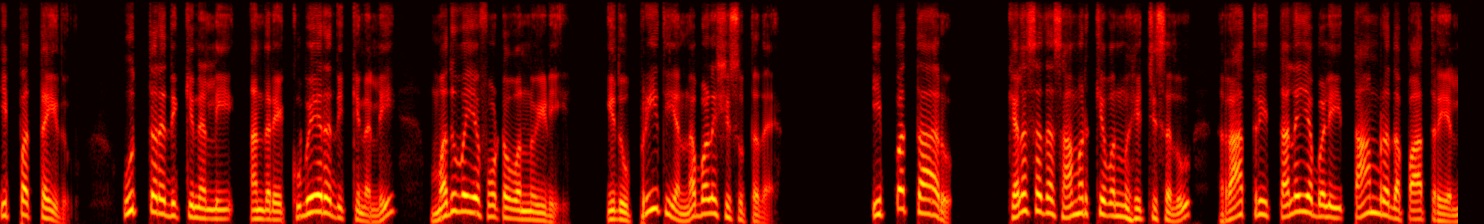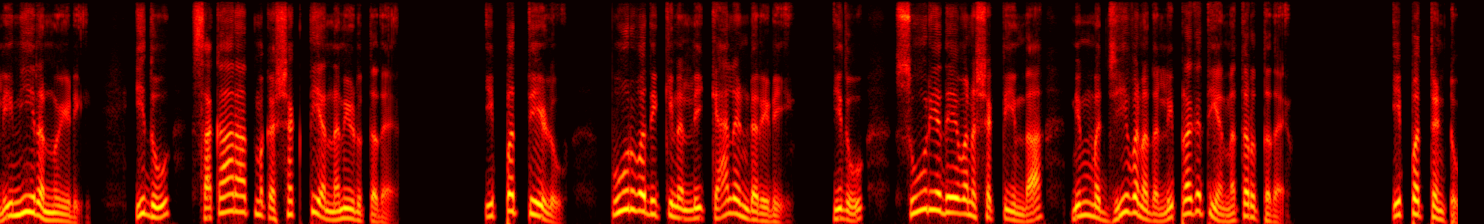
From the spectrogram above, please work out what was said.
ಇಪ್ಪತ್ತೈದು. ಉತ್ತರ ದಿಕ್ಕಿನಲ್ಲಿ, ಅಂದರೆ ಕುಬೇರ ದಿಕ್ಕಿನಲ್ಲಿ, ಮದುವೆಯ ಫೋಟೋವನ್ನು ಇಡಿ. ಇದು ಪ್ರೀತಿಯನ್ನ ಬಳಸಿಸುತ್ತದೆ. ಇಪ್ಪತ್ತಾರು. ಕೆಲಸದ ಸಾಮರ್ಥ್ಯವನ್ನು ಹೆಚ್ಚಿಸಲು ರಾತ್ರಿ ತಲೆಯ ಬಳಿ ತಾಮ್ರದ ಪಾತ್ರೆಯಲ್ಲಿ ನೀರನ್ನು ಇಡಿ. ಇದು ಸಕಾರಾತ್ಮಕ ಶಕ್ತಿಯನ್ನ ನೀಡುತ್ತದೆ. ಇಪ್ಪತ್ತೇಳು. ಪೂರ್ವ ದಿಕ್ಕಿನಲ್ಲಿ ಕ್ಯಾಲೆಂಡರ್ ಇಡಿ. ಇದು ಸೂರ್ಯದೇವನ ಶಕ್ತಿಯಿಂದ ನಿಮ್ಮ ಜೀವನದಲ್ಲಿ ಪ್ರಗತಿಯನ್ನ ತರುತ್ತದೆ. ಇಪ್ಪತ್ತೆಂಟು.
